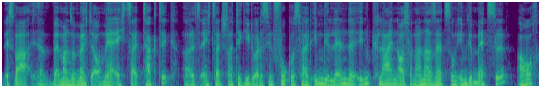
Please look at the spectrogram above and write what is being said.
es war, äh, wenn man so möchte, auch mehr Echtzeit-Taktik als Echtzeitstrategie. Du hattest den Fokus halt im Gelände, in kleinen Auseinandersetzungen, im Gemetzel auch,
